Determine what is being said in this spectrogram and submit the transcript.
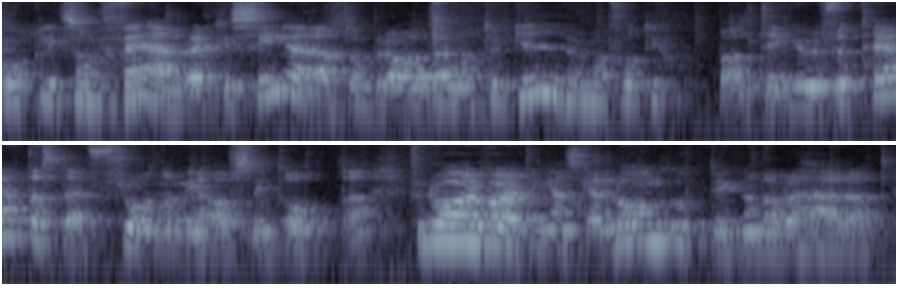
Och liksom välregisserat och bra dramaturgi, hur de har fått ihop allting. Hur det förtätas där från och med avsnitt åtta. För då har det varit en ganska lång uppbyggnad av det här att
